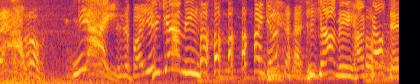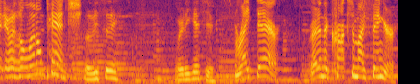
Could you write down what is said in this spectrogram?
Oh. Yay! Did it bite you? He got me! I got that. He got me. I felt it. It was a little pinch. Let me see. Where'd he get you? Right there. Right in the crux of my finger.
